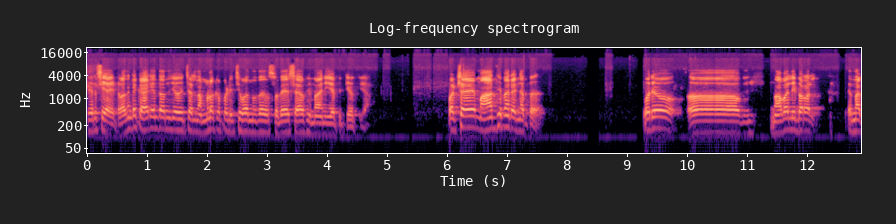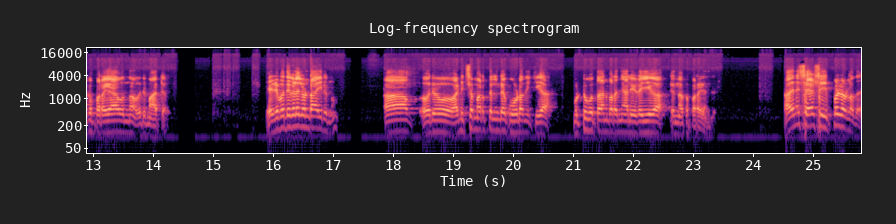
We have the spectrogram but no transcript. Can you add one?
തീർച്ചയായിട്ടും. അതിന്റെ കാര്യം എന്താണെന്ന് ചോദിച്ചാൽ നമ്മളൊക്കെ പഠിച്ചു വന്നത് സ്വദേശാഭിമാനിയെ പറ്റിയൊക്കെയാണ് പക്ഷേ മാധ്യമ രംഗത്ത് ഒരു നവലിബറൽ എന്നൊക്കെ പറയാവുന്ന ഒരു മാറ്റം. എഴുപതുകളിൽ ഉണ്ടായിരുന്നു. ആ ഒരു അടിച്ചമർത്തലിന്റെ കൂടെ നിൽക്കുക മുട്ടുകുത്താൻ പറഞ്ഞാൽ ഇഴയുക എന്നൊക്കെ പറയുന്നത്. അതിനുശേഷം ഇപ്പോഴുള്ളത്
